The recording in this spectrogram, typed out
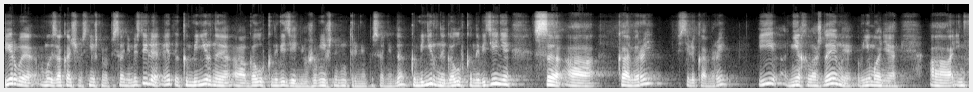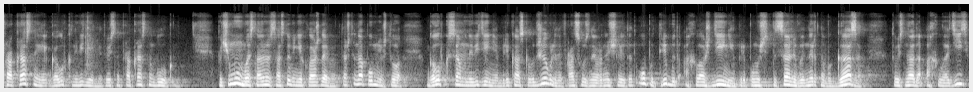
Первое, мы заканчиваем с внешним описанием изделия, это комбинированная а, головка наведения, уже внешнее и внутреннее описание, да? комбинированная головка наведения с а, камерой, с телекамерой и неохлаждаемой, внимание, а, инфракрасной головкой наведения, то есть инфракрасным блоком. Почему мы остановились на основе неохлаждаемой? Потому что напомню, что головка самонаведения американского Джевелина, французы, наверное, учли этот опыт, требует охлаждения при помощи специального инертного газа, то есть надо охладить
